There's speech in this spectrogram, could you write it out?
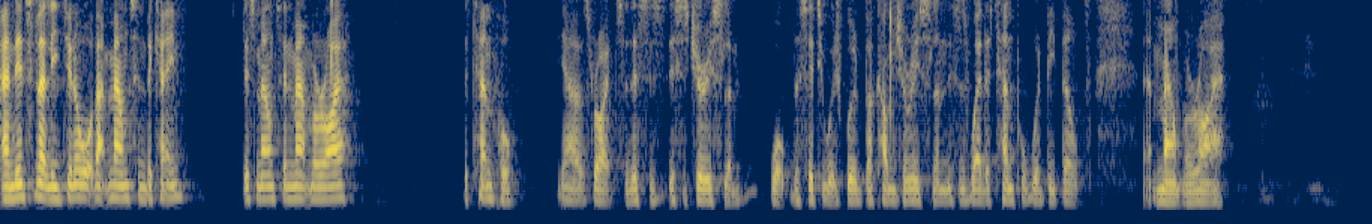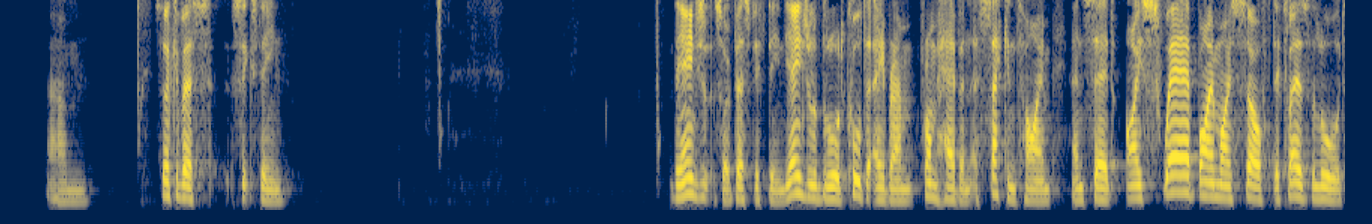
and incidentally, do you know what that mountain became? This mountain, Mount Moriah? The temple. Yeah, that's right. So this is, this is Jerusalem, what the city which would become Jerusalem. This is where the temple would be built, at Mount Moriah. Um, so look at verse 16. The angel, sorry, verse 15, the angel of the Lord called to Abraham from heaven a second time and said, I swear by myself, declares the Lord,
